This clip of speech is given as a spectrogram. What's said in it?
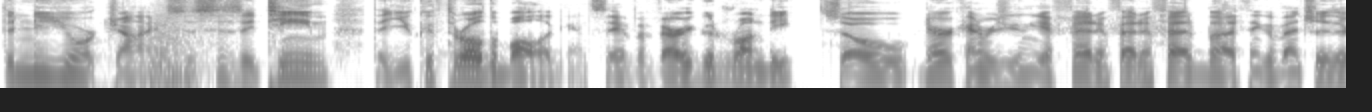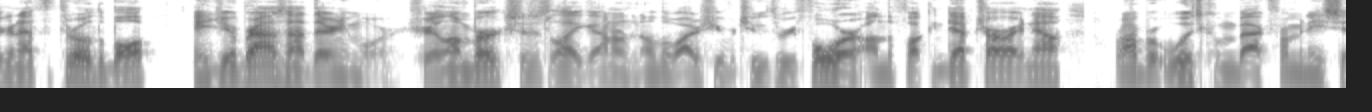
the New York Giants. This is a team that you could throw the ball against. They have a very good run D, so Derrick Henry's going to get fed and fed and fed, but I think eventually they're going to have to throw the ball. AJ Brown's not there anymore. Treylon Burks is like, I don't know, the wide receiver two, three, four on the fucking depth chart right now. Robert Woods coming back from an AC.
